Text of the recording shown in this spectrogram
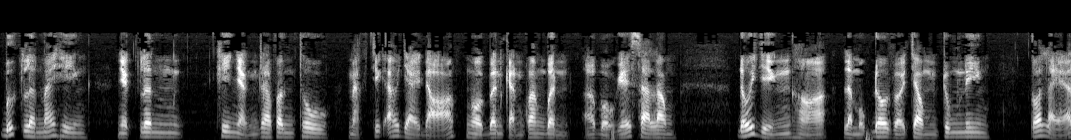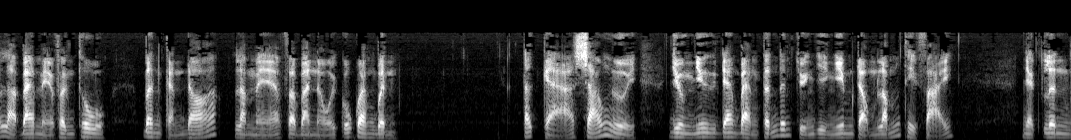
Bước lên mái hiên, Nhật Linh khi nhận ra Vân Thu mặc chiếc áo dài đỏ ngồi bên cạnh Quang Bình ở bộ ghế salon. Đối diện họ là một đôi vợ chồng trung niên, có lẽ là ba mẹ Vân Thu, bên cạnh đó là mẹ và bà nội của Quang Bình. Tất cả sáu người dường như đang bàn tính đến chuyện gì nghiêm trọng lắm thì phải. Nhật Linh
